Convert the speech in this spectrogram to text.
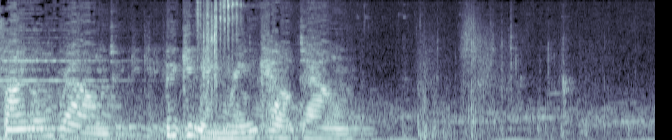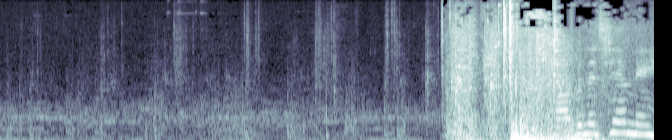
Final round. Beginning ring countdown. Top in the chimney.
